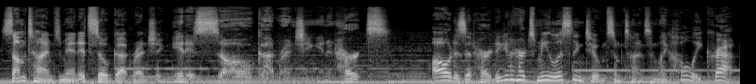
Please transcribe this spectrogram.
sometimes, man, it's so gut wrenching. It is so gut wrenching and it hurts. Oh, does it hurt? It even hurts me listening to them sometimes. I'm like, holy crap.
